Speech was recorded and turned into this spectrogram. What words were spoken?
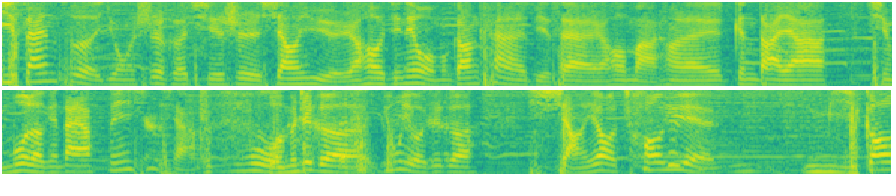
第三次勇士和骑士相遇，然后今天我们刚看了比赛，然后马上来跟大家请穆勒跟大家分析一下，我们这个拥有这个想要超越米高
